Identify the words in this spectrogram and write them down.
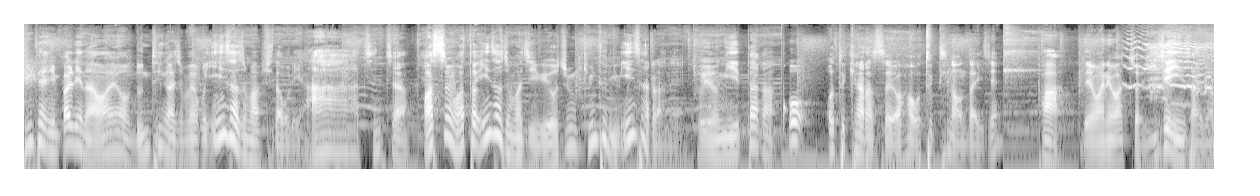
김태님 빨리 나와요. 눈팅 하지 말고 인사 좀 합시다 우리. 아 진짜. 왔으면 왔다 인사 좀 하지. 왜 요즘 김태님 인사를 안 해. 조용히 있다가 어 어떻게 알았어요? 하고 툭 튀 나온다 이제? 봐 내환이 왔죠. 이제 인사하자.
